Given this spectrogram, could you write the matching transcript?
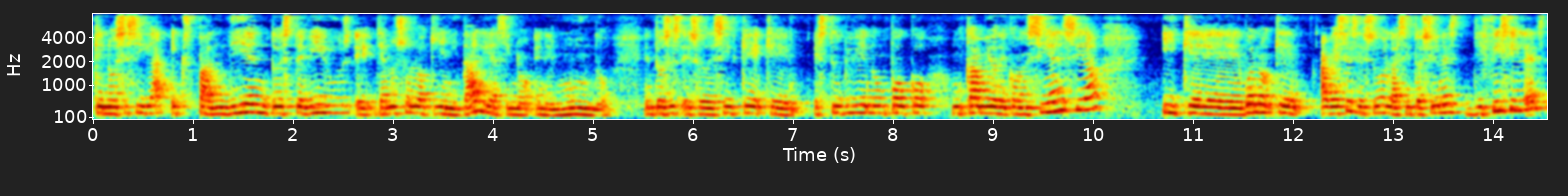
que no se siga expandiendo este virus, eh, ya no solo aquí en Italia, sino en el mundo. Entonces, eso decir que, que estoy viviendo un poco un cambio de conciencia y que, bueno, que a veces eso, las situaciones difíciles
